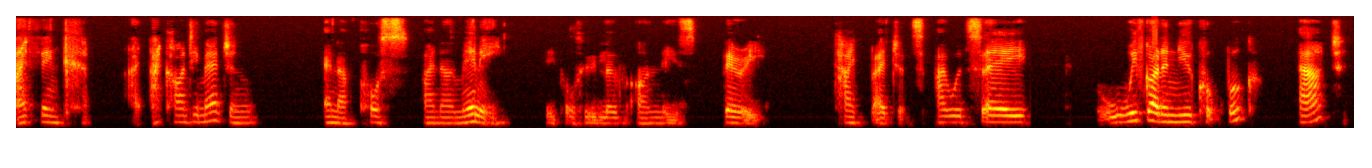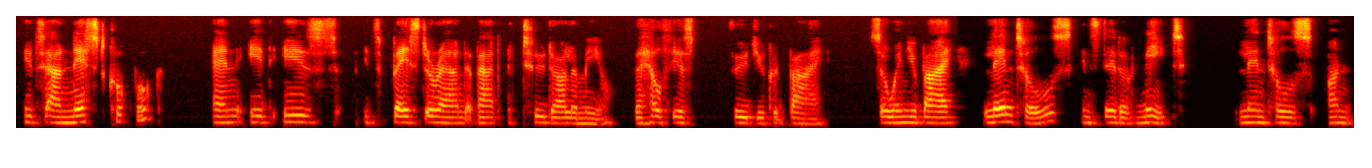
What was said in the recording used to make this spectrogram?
I think I, I can't imagine. And of course, I know many people who live on these very tight budgets. I would say we've got a new cookbook out. It's our Nest cookbook and it is, it's based around about a $2 meal the healthiest food you could buy. So when you buy lentils instead of meat, lentils are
